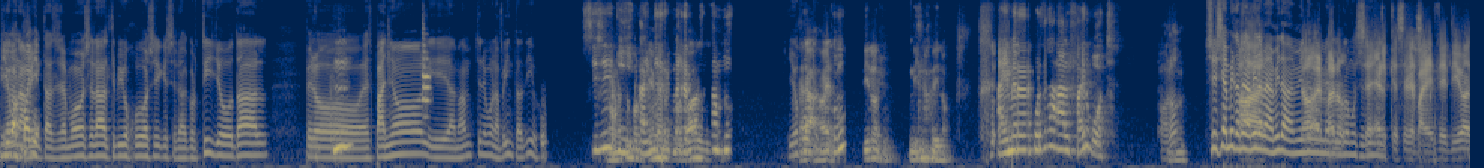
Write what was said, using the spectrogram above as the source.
Tiene Viva una España. pinta. se mueve- será el típico juego así que será cortillo o tal. Pero Mm. español y además tiene buena pinta, tío. Sí, sí, No y a mí me, al- recuerda, mu- Y ojo, Espera, a que- ver, ¿cómo? dilo dilo, dilo. A mí me recuerda al Firewatch. ¿O no? Sí, sí, a mí también, a mí Ah, también, a mí también, a mí No, también me hermano, recuerda mucho. sí, el que se le parece, tío, al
